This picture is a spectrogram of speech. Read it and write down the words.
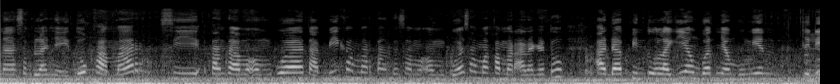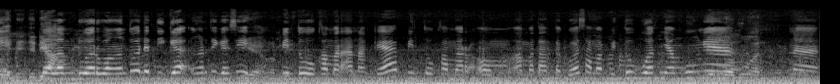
nah sebelahnya itu kamar si tante sama om gue tapi kamar tante sama om gue sama kamar anaknya tuh ada pintu lagi yang buat nyambungin jadi, Jadi- jadi dalam dua ruangan tuh ada tiga ngerti gak sih Iya, ngerti. pintu kamar anaknya pintu kamar om sama tante gue sama pintu buat nyambungnya. Nah,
